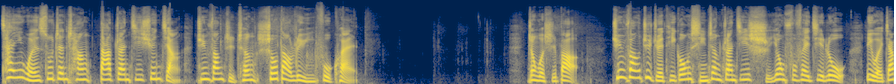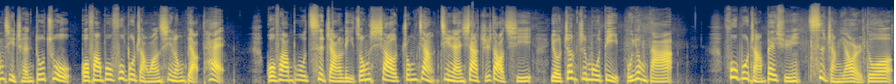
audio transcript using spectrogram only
蔡英文、苏贞昌搭专机宣讲，军方指称收到绿营付款。中国时报，军方拒绝提供行政专机使用付费记录。立委江启臣督促国防部副部长王信龙表态。国防部次长李宗孝中将竟然下指导棋，有政治目的，不用答。副部长被询，次长咬耳朵。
